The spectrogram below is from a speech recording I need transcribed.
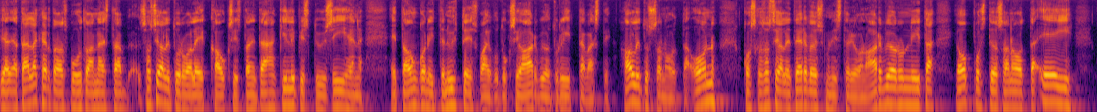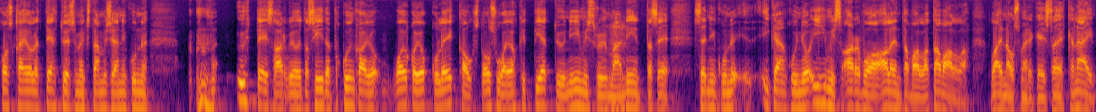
ja, ja tällä kertaa, jos puhutaan näistä sosiaaliturvaleikkauksista, niin tähän kilpistyy siihen, että onko niiden yhteisvaikutuksia arvioitu riittävästi. Hallitus sanoo, että on, koska sosiaali- ja terveysministeriö on arvioinut niitä, ja oppositio sanoo, että ei, koska ei ole tehty esimerkiksi tämmöisiä niin kuin yhteisarvioita siitä, että kuinka jo, voiko joku leikkaukset osua johonkin tiettyyn ihmisryhmään mm. niin, että se, se niin kuin ikään kuin jo ihmisarvoa alentavalla tavalla, lainausmerkeissä ehkä näin,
